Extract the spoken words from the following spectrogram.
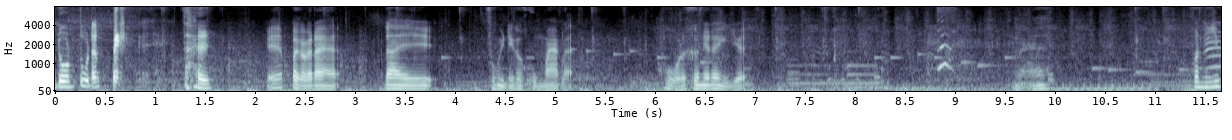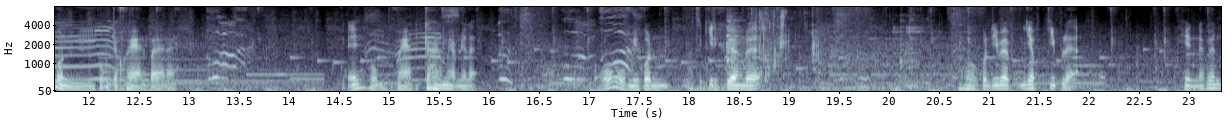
โดนตู้ดันเป็กตายเอ๊ะไปก่อนก็ได้ฮะได้ฟูมินี่ก็คุ้มมากแหละโอ้โหแล้วเครื่องนี้ได้อย่างเยอะนะคนนี้ผมผมจะแขวนไปนะเอ๊ะผมแขวนกลางแมปนี่แหละ โอ้มีคนมาสะกิดเครื่องด้วย โอ้คนนี้แบบเงียบกิบเลยอะเห็นนะเพื่อน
